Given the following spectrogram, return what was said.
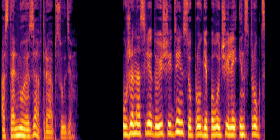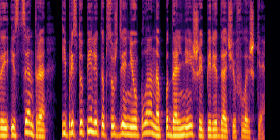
«Остальное завтра обсудим». Уже на следующий день супруги получили инструкции из центра и приступили к обсуждению плана по дальнейшей передаче флешки.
